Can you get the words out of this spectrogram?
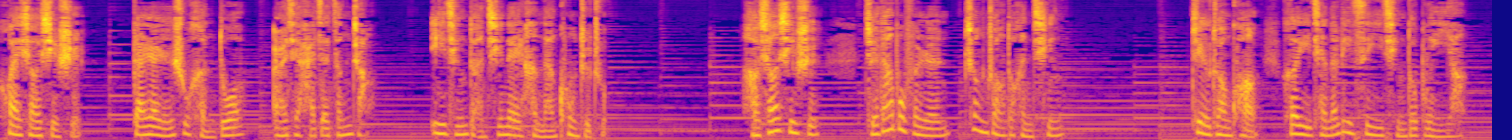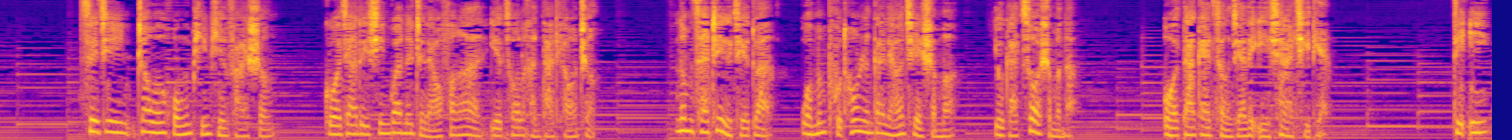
坏消息是，感染人数很多，而且还在增长，疫情短期内很难控制住。好消息是，绝大部分人症状都很轻。这个状况和以前的历次疫情都不一样。最近张文宏频频发声，国家对新冠的诊疗方案也做了很大调整。那么在这个阶段，我们普通人该了解什么，又该做什么呢？我大概总结了以下几点：第一，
